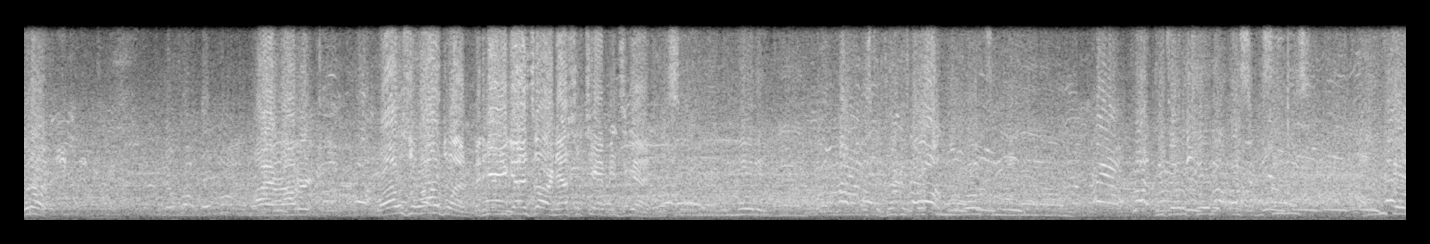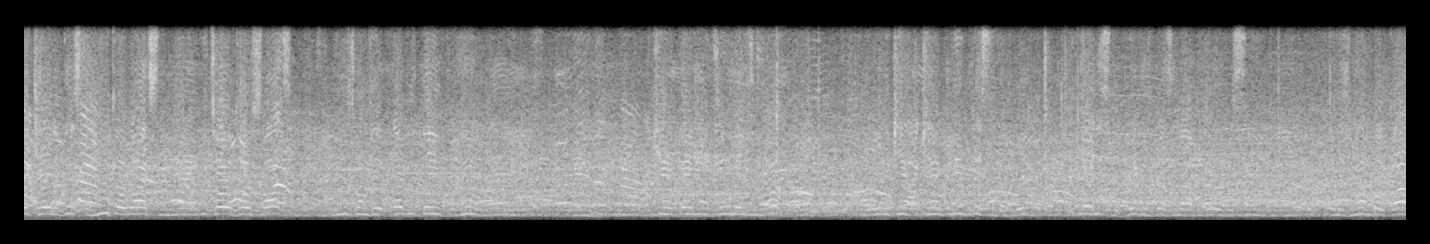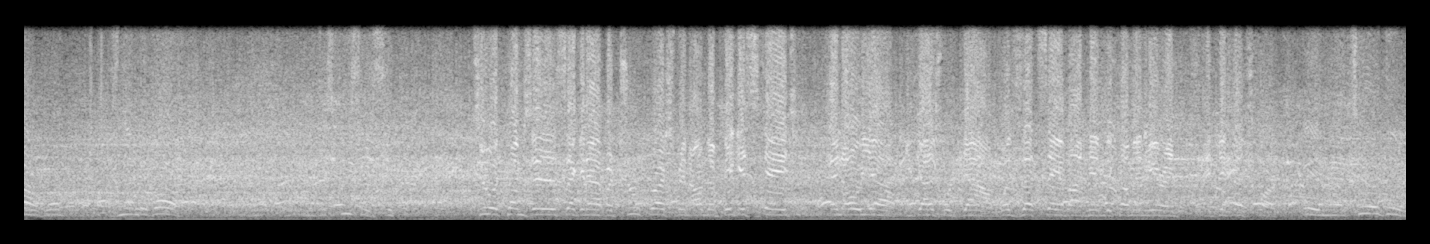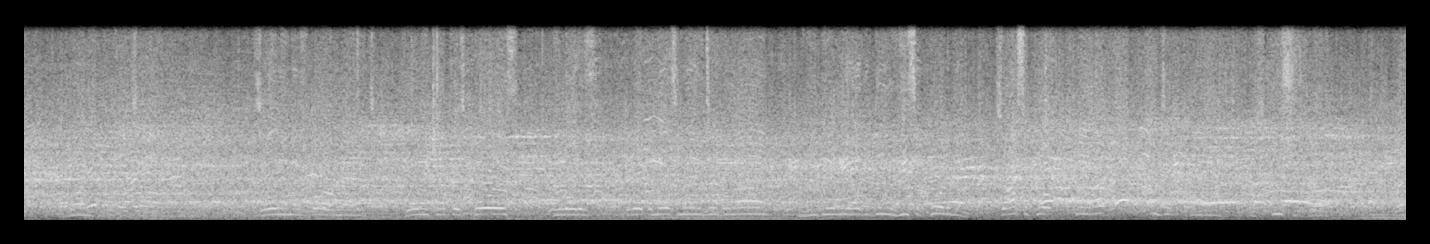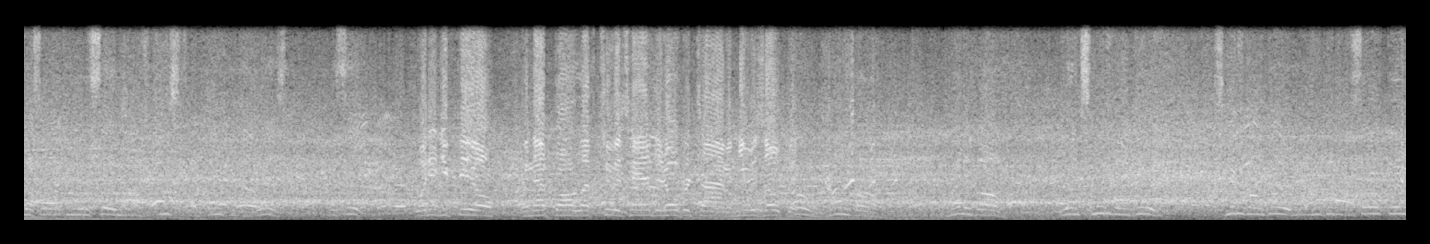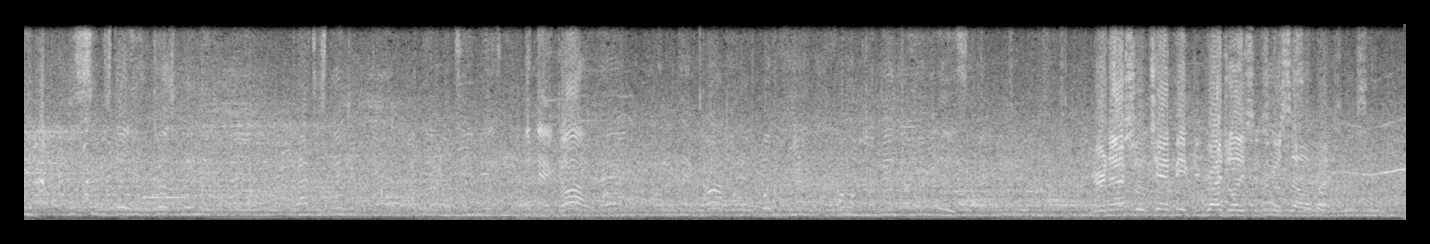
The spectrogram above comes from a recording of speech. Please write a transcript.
What up? All right, Robert. Well, that was a wild one, but here you guys are, national champions again. Yes, sir, man. We made it, man. It's the biggest blessing in the world to me, man. Um, we dedicated us to receivers, and we dedicated this to Meiko Locksley, man. We told Coach Locksley we was gonna get everything for him, man. And I can't thank my teammates enough, bro. I really can't. I can't believe it. This is the big, again, this is the biggest blessing I've ever received, man. And it's none but God, bro. It's none but God. I'm just speechless. Tua comes in in the second half, a true freshman on the biggest stage, and oh yeah, you guys were down. What does that say about him to come in here and, and get that spark? Hey man, Tua did a wonderful job. Jalen as well, man. Jalen kept his poise. He let his he let the next man jump around, and he did what he had to do. He supported him. So I support, man. I, I'm just, man, I'm speechless, bro. That's all I can really say, man. I'm speechless. I'm thankful. I'm blessed. That's it. Feel when that ball left to his hand in overtime and he was Oh, open? money ball. Money ball. Young Smitty gonna do it. Smitty gonna do it, man. He did the same thing. Mississippi State, he's a clutch playmaker, man. And I just thank him again, man. I thank my teammates. I thank God, man. I thank God, man. It wasn't for him. I want to be man down here today, so. You're a national champion. Congratulations. Go celebrate. It.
